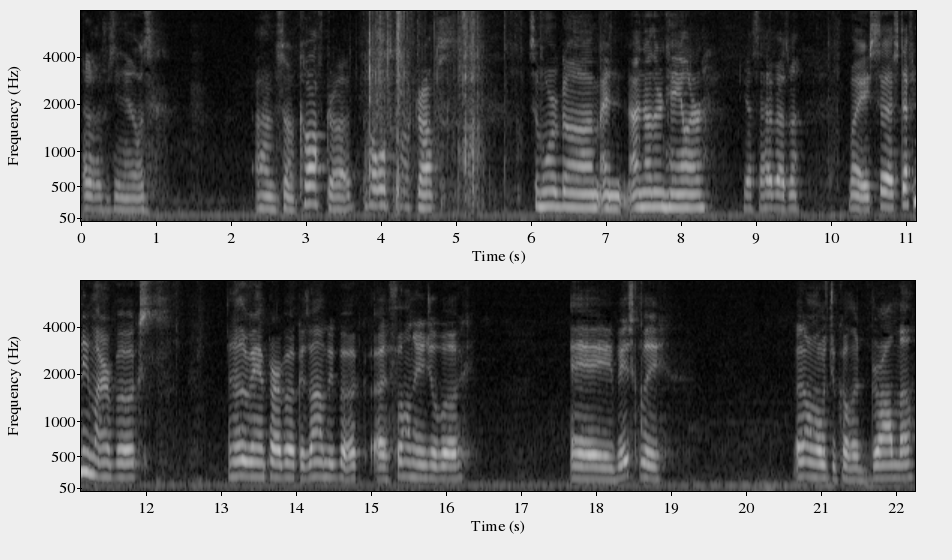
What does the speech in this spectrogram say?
I don't know if you've seen ones. Um, some cough drop, Halls cough drops, some more gum, and another inhaler. Yes, I have asthma. My uh, Stephenie Meyer books, another vampire book, a zombie book, a fallen angel book, a basically, I don't know what you call it, drama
